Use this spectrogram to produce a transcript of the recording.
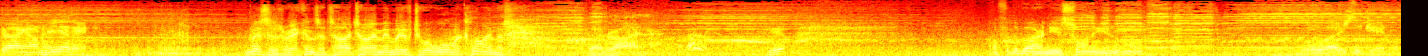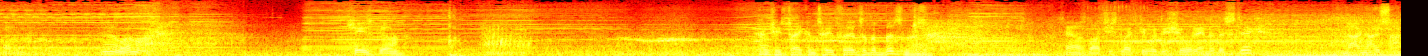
going on here, then? Mrs. reckons it's high time we moved to a warmer climate. That right. Yep. Offered the bar a new Swanee, you know. Always the gentleman. Oh, well. She's gone. And she's taken two thirds of the business. Sounds like she's left you with the short end of the stick. No, no, son.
